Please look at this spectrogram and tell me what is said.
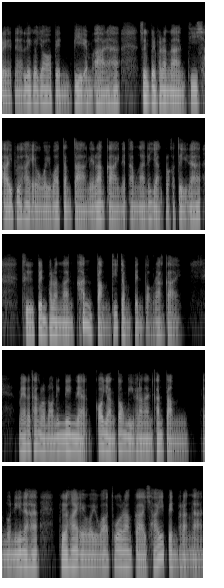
rate นะ เรียกย่อเป็น BMR นะฮะ ซึ่งเป็นพลังงานที่ใช้เพื่อให้อวัยวะต่างๆ ในร่างกายเนี่ยทำงานได้อย่างปกตินะฮะ ถือเป็นพลังงานขั้นต่ำที่จำเป็นต่อร่างกาย แม้กระทั่งเรานอนนิ่งๆ เนี่ยก็ยังต้องมีพลังงานขั้นต่ำจำนวนนี้นะฮะเพื่อให้อวัยวะทั่วร่างกายใช้เป็นพลังงาน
